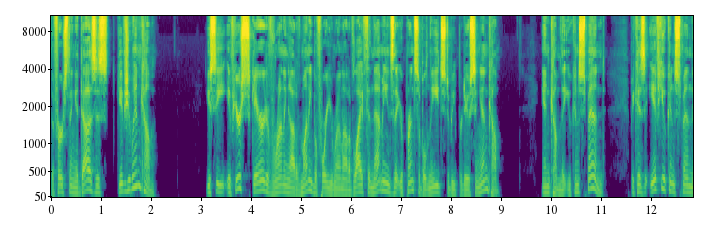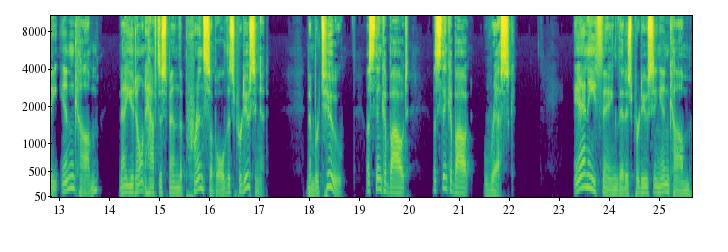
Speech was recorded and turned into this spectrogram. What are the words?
the first thing it does is gives you income. You see, if you're scared of running out of money before you run out of life, then that means that your principal needs to be producing income, income that you can spend. Because if you can spend the income, now you don't have to spend the principal that's producing it. Number two, let's think about, let's think about risk anything that is producing income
